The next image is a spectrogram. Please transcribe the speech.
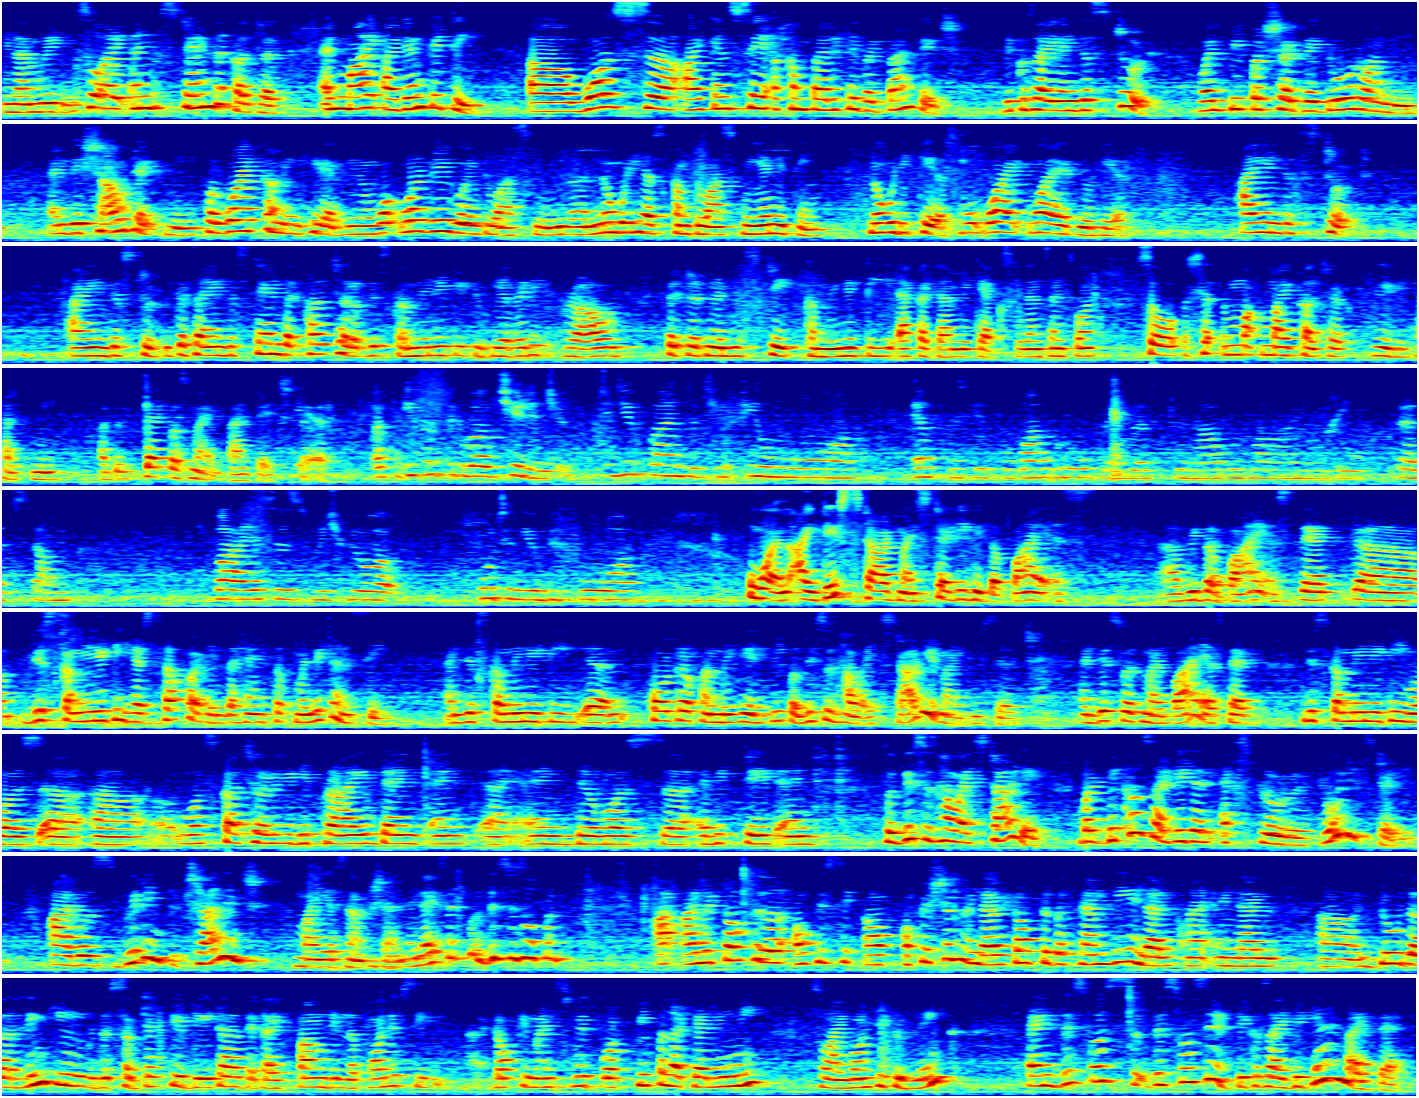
and I'm waiting. So I understand the culture and my identity uh, was, uh, I can say, a comparative advantage because I understood when people shut their door on me and they shout at me for why coming here, you know, what, what are you going to ask me? Uh, nobody has come to ask me anything. Nobody cares. Why, why are you here? I understood. I understood because I understand the culture of this community to be a very proud, paternalistic community, academic excellence and so on. So, my, my culture really helped me. a bit. That was my advantage there. But if you speak about challenges, did you find that you feel more empathy for one group and less to another one? Or you had some biases which were put in you before? Well, I did start my study with a bias, uh, with a bias that uh, this community has suffered in the hands of militancy. And this community, um, quarter of a million people, this is how I started my research. And this was my bias that this community was, uh, uh was culturally deprived and, and, uh, and was uh, evicted. And so this is how I started. But because I did an exploratory study, I was willing to challenge my assumption. And I said, well, this is open I, I will talk to the office, uh, official and I will talk to the family and I'll, uh, and I'll uh, do the linking with the subjective data that I found in the policy documents with what people are telling me. So I wanted to link. And this was, this was it because I began like that.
